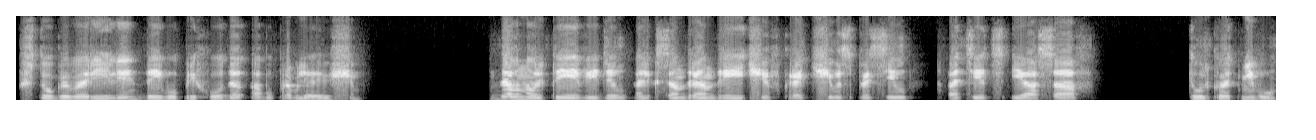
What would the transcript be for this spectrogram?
что говорили до его прихода об управляющем. Давно ли ты видел Александра Андреевича, вкратчиво спросил отец Иосаф. Только от него.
